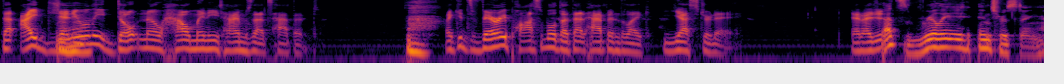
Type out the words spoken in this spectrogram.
that I genuinely don't know how many times that's happened. like it's very possible that that happened like yesterday. And I just That's really interesting.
